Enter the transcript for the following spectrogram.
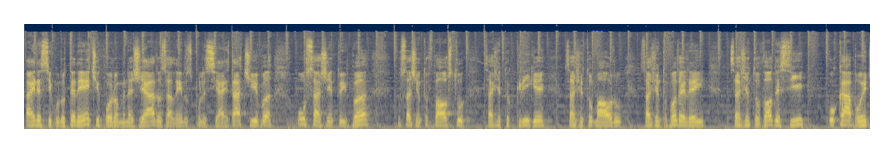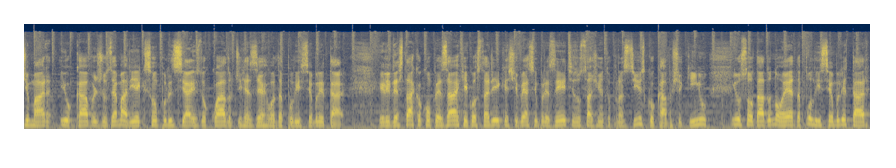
Ainda segundo o tenente, foram homenageados, além dos policiais da ativa, o Sargento Ivan, o Sargento Fausto, Sargento Krieger, Sargento Mauro, Sargento Vanderlei, Sargento Valdeci, o Cabo Edmar e o Cabo José Maria, que são policiais do quadro de reserva da Polícia Militar. Ele destaca com pesar que gostaria que estivessem presentes o Sargento Francisco, Cabo Chiquinho, e o Soldado Noé, da Polícia Militar,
